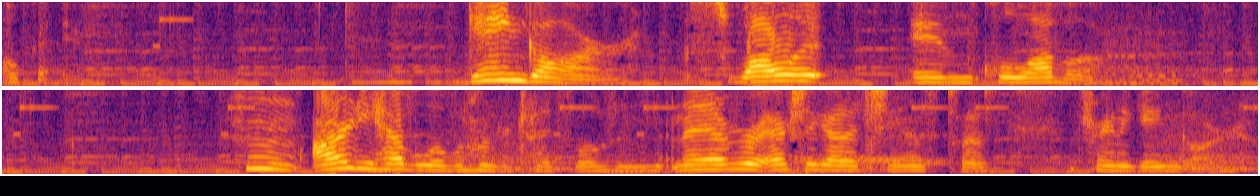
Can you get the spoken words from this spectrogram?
Okay. Gengar, Swalot, and Quilava. Hmm, I already have a level 100 Typhlosion, and I never actually got a chance to train a Gengar.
